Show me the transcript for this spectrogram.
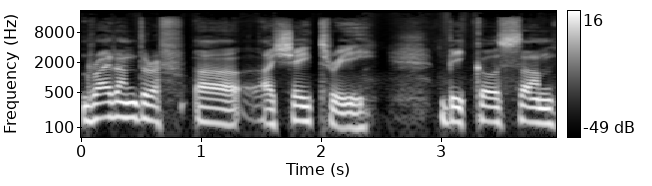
right under a, uh, a shade tree because um,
